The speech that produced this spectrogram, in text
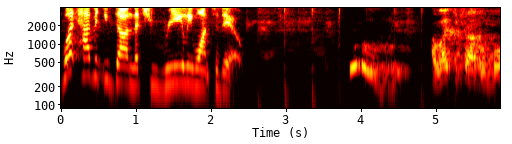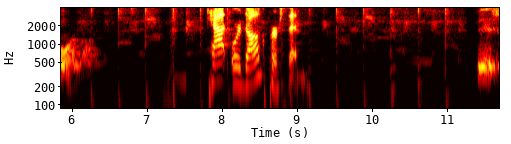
what haven't you done that you really want to do? Ooh, I like to travel more. Cat or dog person? Fish.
